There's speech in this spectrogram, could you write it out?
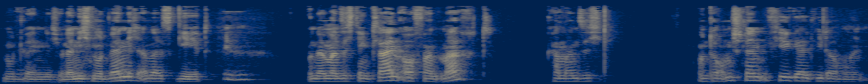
notwendig oder nicht notwendig, aber es geht. Mhm. Und wenn man sich den kleinen Aufwand macht, kann man sich unter Umständen viel Geld wiederholen.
